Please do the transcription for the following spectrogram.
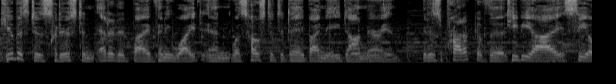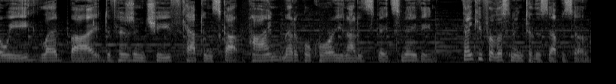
Cubist is produced and edited by Vinnie White and was hosted today by me, Don Marion. It is a product of the TBI COE led by Division Chief Captain Scott Pyne, Medical Corps, United States Navy. Thank you for listening to this episode.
